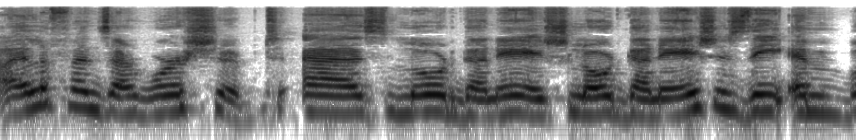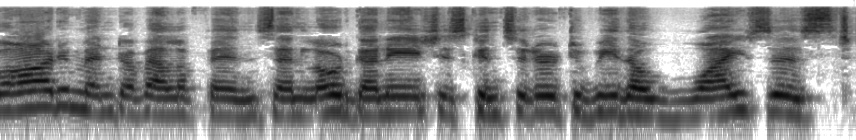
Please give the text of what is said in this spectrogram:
elephants are worshipped as Lord Ganesh. Lord Ganesh is the embodiment of elephants, and Lord Ganesh is considered to be the wisest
